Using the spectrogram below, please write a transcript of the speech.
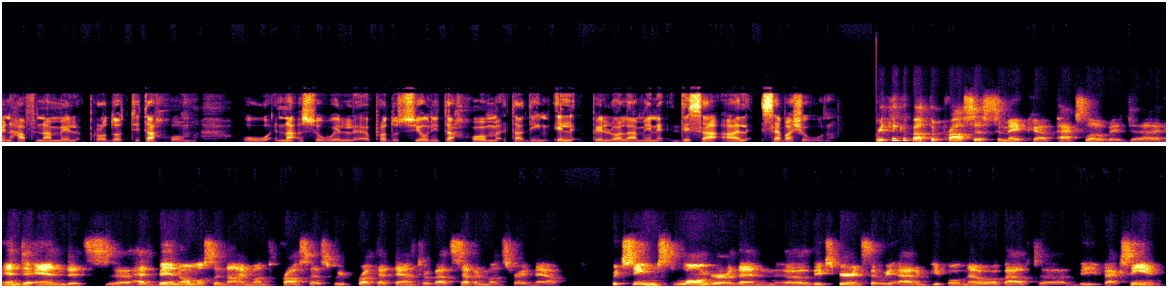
minn ħafna mill-prodotti tagħhom u naqqsu l-produzzjoni tagħhom ta' din il-pillola minn disa' għal seba' xhur. we think about the process to make uh, Paxlovid, uh, end to end, it's uh, had been almost a nine month process. We've brought that down to about seven months right now, which seems longer than uh, the experience that we had and people know about uh, the vaccine,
